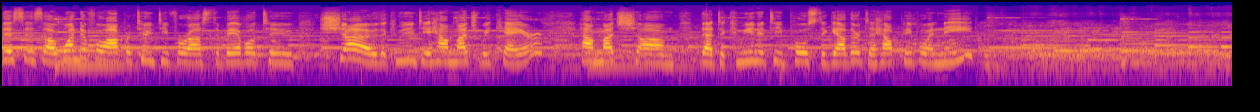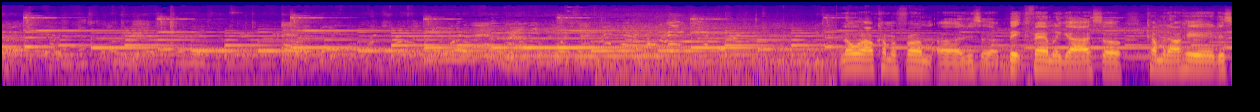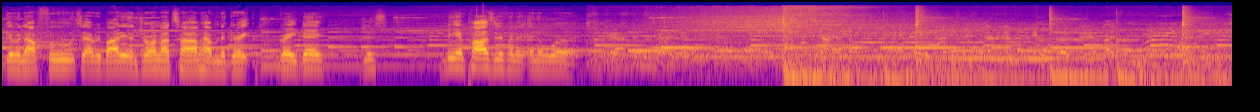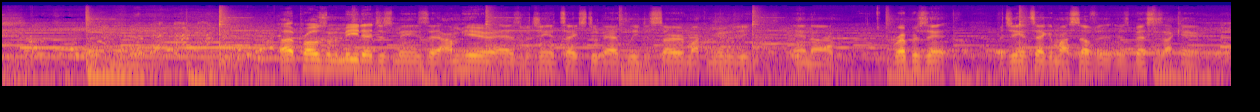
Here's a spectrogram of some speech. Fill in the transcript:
This is a wonderful opportunity for us to be able to show the community how much we care, how much um, that the community pulls together to help people in need. Know where I'm coming from. Uh, just a big family guy, so coming out here, just giving out food to everybody, enjoying our time, having a great, great day, just being positive in the, in the world. Uh, pros to me, that just means that I'm here as a Virginia Tech student athlete to serve my community and uh, represent Virginia Tech and myself as best as I can.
